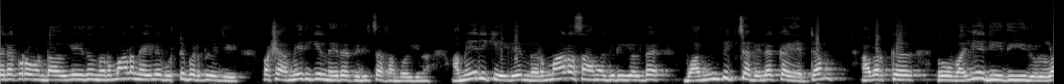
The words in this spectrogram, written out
വിലക്കുറവ് ഉണ്ടാവുകയും ഇത് നിർമ്മാണ മേഖലയെ പുഷ്ടിപ്പെടുത്തുകയും ചെയ്യും. പക്ഷെ അമേരിക്കയിൽ നേരെ തിരിച്ചാണ് സംഭവിക്കുന്നത് അമേരിക്കയിലെ നിർമ്മാണ സാമഗ്രികളുടെ വമ്പിച്ച വിലക്കയറ്റം അവർക്ക് വലിയ രീതിയിലുള്ള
